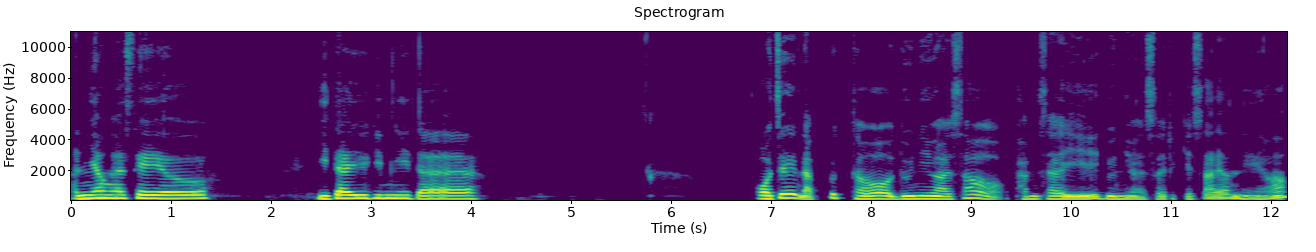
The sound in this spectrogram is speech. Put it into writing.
안녕하세요. 이다육입니다. 어제 낮부터 눈이 와서 밤사이 눈이 와서 이렇게 쌓였네요.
